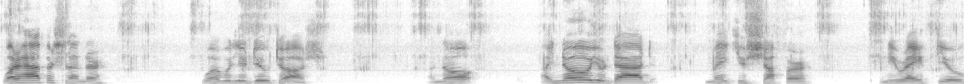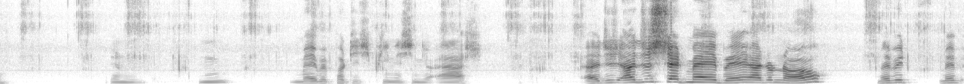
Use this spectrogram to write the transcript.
What happened, Slender? What will you do to us? I know, I know your dad make you suffer, and he raped you, and maybe put his penis in your ass. I just, I just said maybe. I don't know. Maybe, maybe,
